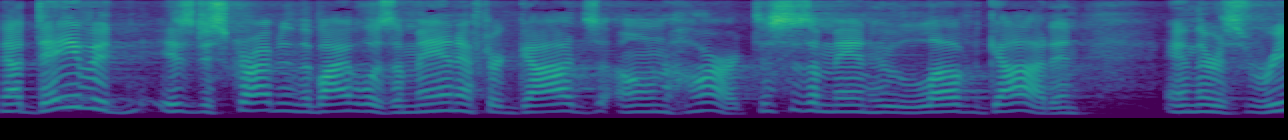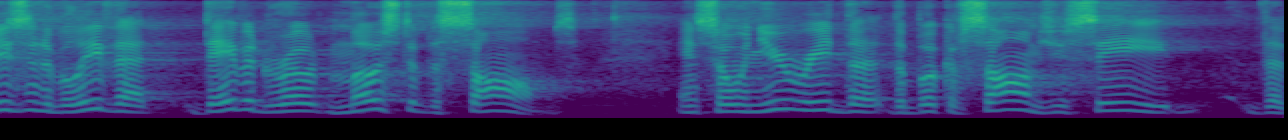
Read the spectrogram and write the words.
Now, David is described in the Bible as a man after God's own heart. This is a man who loved God. And, and there's reason to believe that David wrote most of the Psalms. And so when you read the, the book of Psalms, you see the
